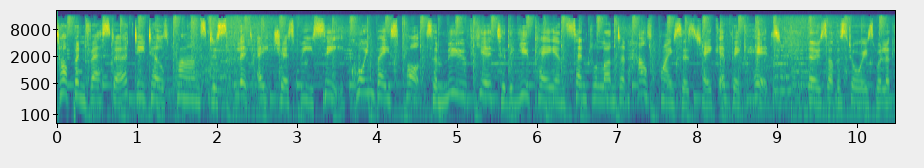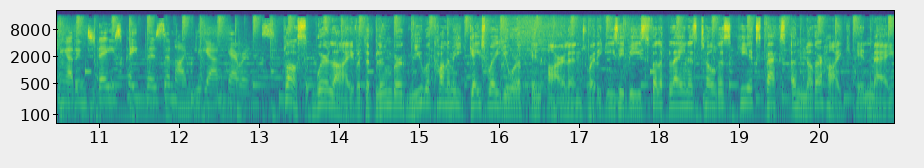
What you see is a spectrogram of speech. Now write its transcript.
Top investor details plans to split HSBC. Coinbase plots a move here to the UK and central London house prices take a big hit. Those are the stories we're looking at in today's papers, and I'm Leanne Gerrans. Plus, we're live at the Bloomberg New Economy Gateway Europe in Ireland, where the ECB's Philip Lane has told us he expects another hike in May.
